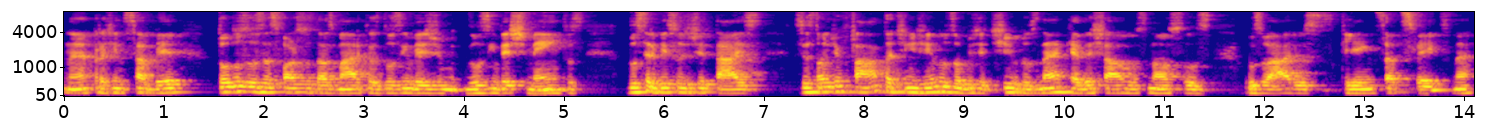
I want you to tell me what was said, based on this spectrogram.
né, para a gente saber todos os esforços das marcas, dos, investi dos investimentos, dos serviços digitais, se estão de fato atingindo os objetivos, né, que é deixar os nossos usuários, clientes satisfeitos, né?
